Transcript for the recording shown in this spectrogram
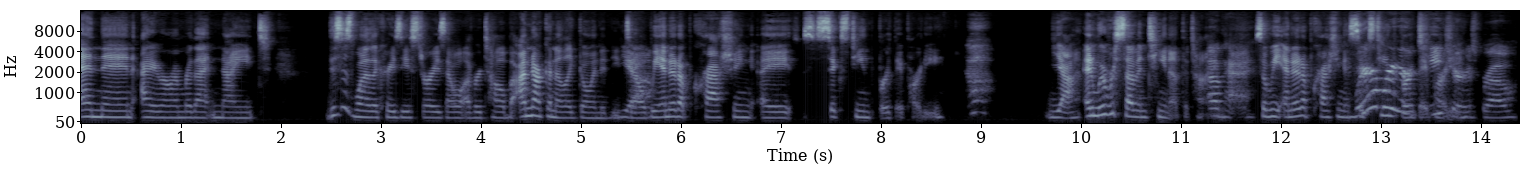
and then I remember that night this is one of the craziest stories I will ever tell but I'm not gonna like go into detail Yeah. we ended up crashing a 16th birthday party yeah and we were 17 at the time Okay. so we ended up crashing a 16th Where were your birthday teachers, party. bro?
